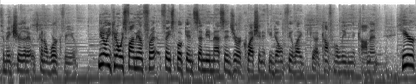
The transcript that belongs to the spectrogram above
to make sure that it was gonna work for you. You know, you can always find me on Facebook and send me a message or a question if you don't feel like uh, comfortable leaving a comment here.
